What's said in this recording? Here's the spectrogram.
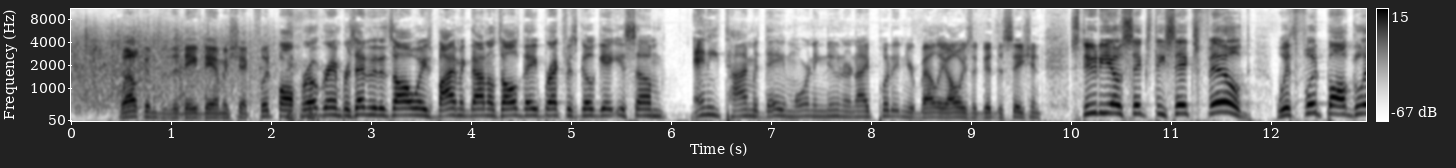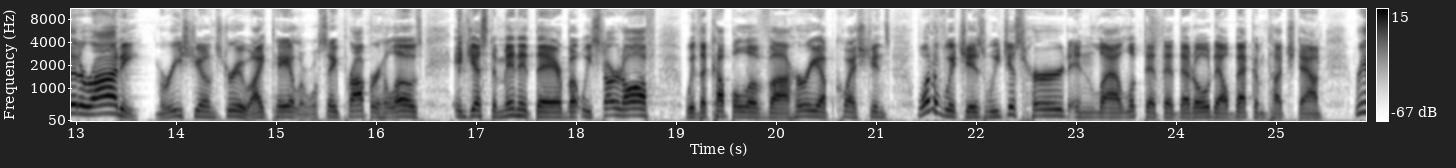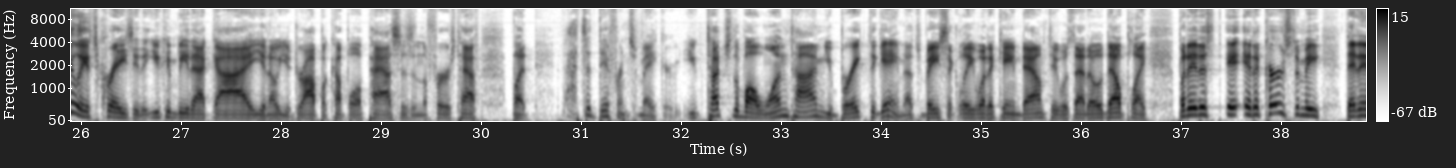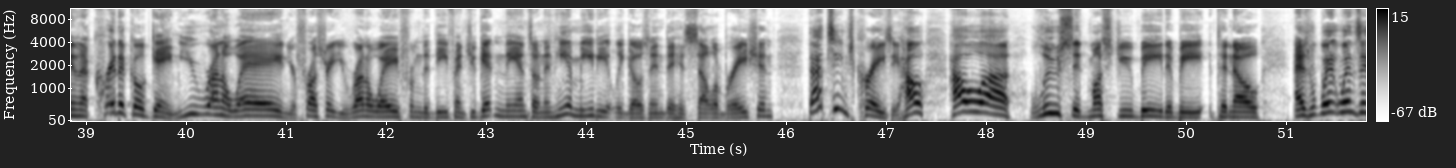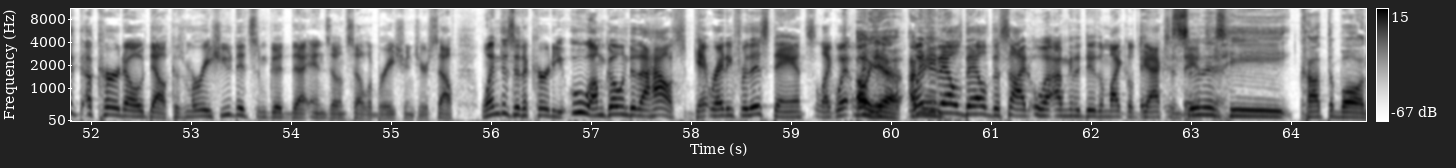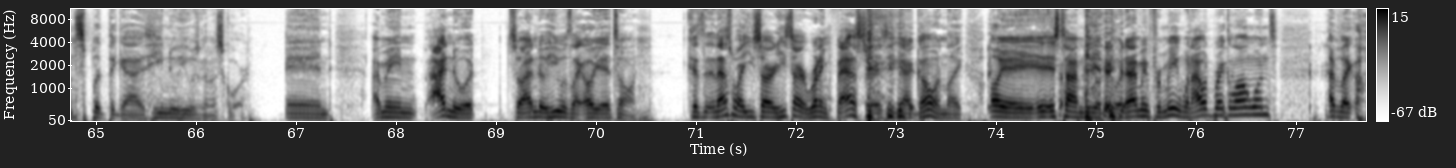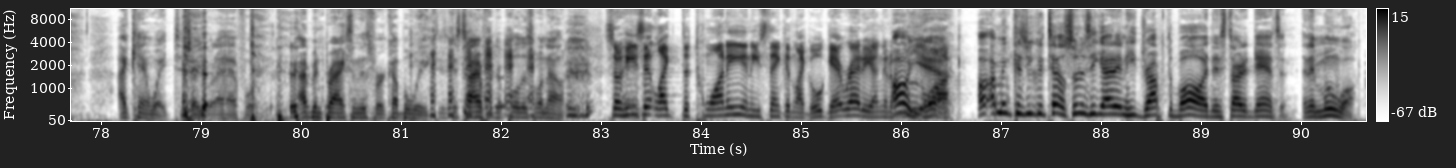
Welcome to the Dave Dameshek football program, presented as always by McDonald's All Day Breakfast. Go get you some any time of day, morning, noon, or night. Put it in your belly. Always a good decision. Studio 66 filled with football glitterati. Maurice Jones Drew, Ike Taylor. We'll say proper hellos in just a minute there, but we start off with a couple of uh, hurry up questions. One of which is we just heard and uh, looked at that, that Odell Beckham touchdown. Really, it's crazy that you can be that guy. You know, you drop a couple of passes in the first half, but that's a difference maker. You touch the ball one time, you break the game. That's basically what it came down to was that Odell play. But it is it, it, occurs to me that in a critical game, you run away and you're frustrated, you run away from the defense, you get in the end zone and he immediately goes into his celebration. That seems crazy. How how uh, lucid must you be to be to know as when's it occur to Odell? Because Maurice, you did some good uh, end zone celebrations yourself. When does it occur to you? Ooh, I'm going to the house. Get ready for this dance. Like when? when oh did, yeah. I when mean, did Odell decide? Oh, I'm going to do the Michael Jackson. Dance? As soon as there? he caught the ball and split the guys, he knew he was going to score. And I mean, I knew it, so I knew he was like, "Oh yeah, it's on." Because that's why you started. He started running faster as he got going. Like, oh yeah, it's time to go do it. I mean, for me, when I would break long ones, I'd be like, oh, I can't wait to show you what I have for you. I've been practicing this for a couple weeks. It's, it's time for to pull this one out. So he's at like the 20 and he's thinking like, "Oh, get ready. I'm going to Oh moonwalk. yeah. Oh, I mean cuz you could tell as soon as he got in, he dropped the ball and then started dancing and then moonwalked.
